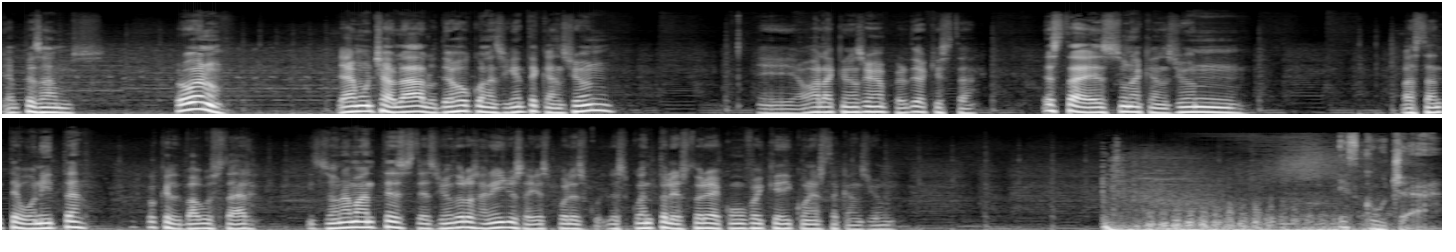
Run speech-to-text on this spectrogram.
ya empezamos. Pero bueno, ya hay mucha hablada, los dejo con la siguiente canción. Eh, ojalá que no se me haya perdido, aquí está. Esta es una canción bastante bonita, creo que les va a gustar. Y si son amantes del Señor de los Anillos, ahí después les, les cuento la historia de cómo fue que di con esta canción. Escucha.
